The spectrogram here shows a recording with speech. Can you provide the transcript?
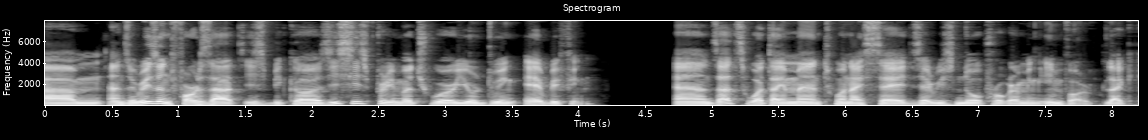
Um, and the reason for that is because this is pretty much where you're doing everything. And that's what I meant when I said there is no programming involved. Like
